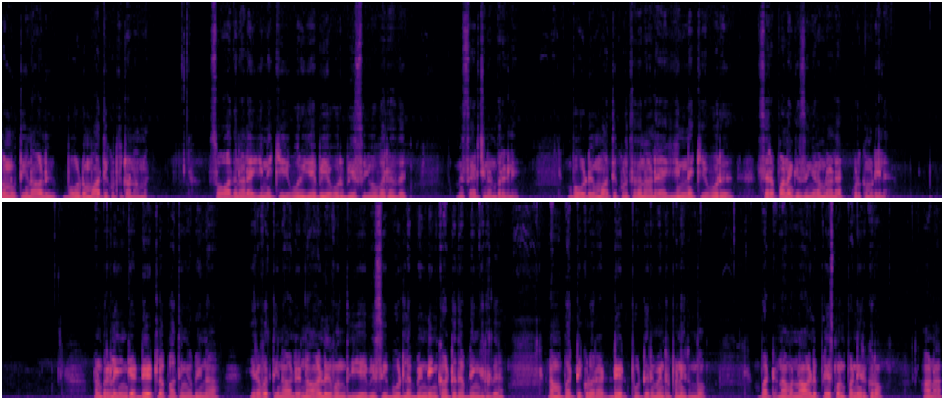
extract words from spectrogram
தொண்ணூற்றி நாலு போர்டு மாற்றி கொடுத்துட்டோம் நம்ம ஸோ அதனால் இன்றைக்கி ஒரு ஏபியோ ஒரு பிசியோ வர்றது மிஸ் ஆயிடுச்சு நண்பர்களே. போர்டு மாற்றி கொடுத்ததுனால இன்றைக்கி ஒரு சிறப்பான கெஸிங்கை நம்மளால் கொடுக்க முடியல. நண்பர்களே இங்கே டேட்டில் பார்த்தீங்க அப்படின்னா இருபத்தி நாலு நாலு வந்து ஏபிசி போர்டில் பெண்டிங் காட்டுது அப்படிங்கிறத நம்ம பர்டிகுலராக டேட் போட்டு ரிமைண்டர் பண்ணியிருந்தோம். பட் நம்ம நாலு பிளேஸ்மெண்ட் பண்ணியிருக்கிறோம். ஆனால்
